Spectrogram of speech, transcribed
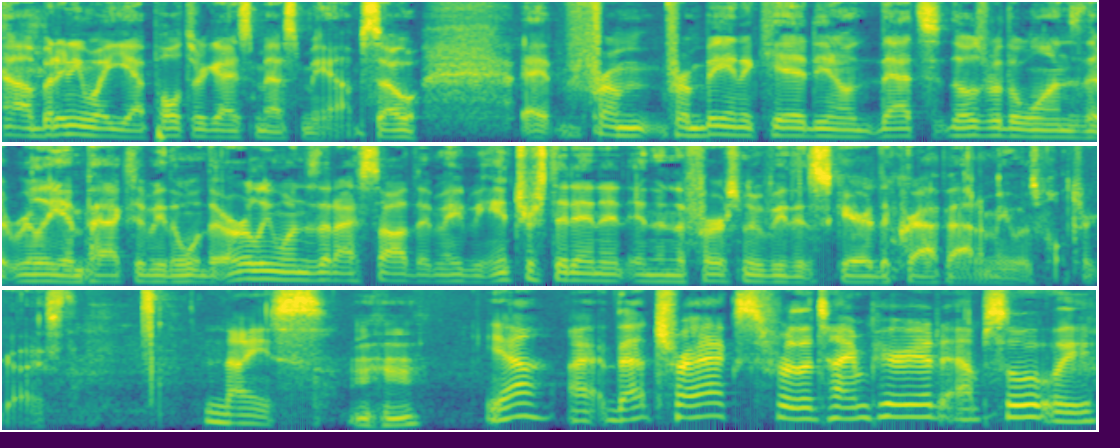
Uh, but anyway, yeah, Poltergeist messed me up. So uh, from from being a kid, you know, that's those were the ones that really impacted me. The, one- the early ones that I saw that made me interested in it. And then the first movie that scared the crap out of me was Poltergeist. Nice. Mm-hmm. Yeah, I, that tracks for the time period. Absolutely,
